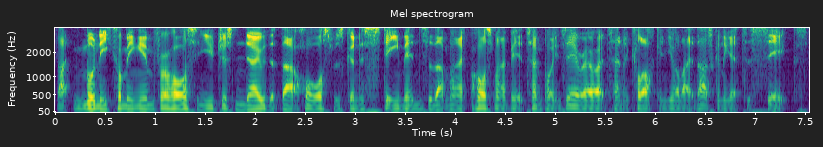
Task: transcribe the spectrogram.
like money coming in for a horse and you just know that that horse was going to steam in. So that might, horse might be at 10.0 at 10 o'clock and you're like that's going to get to 6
